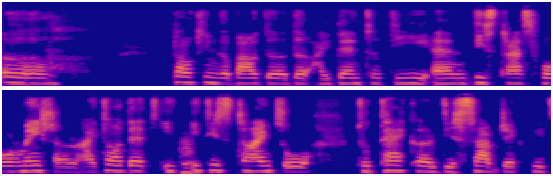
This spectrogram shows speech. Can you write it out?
uh, talking about the, the identity and this transformation i thought that it, it is time to to tackle this subject which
